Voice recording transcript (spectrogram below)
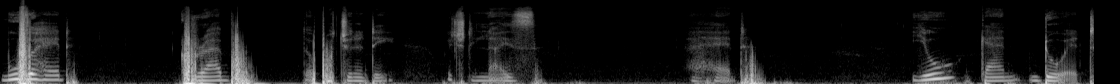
Move ahead, grab the opportunity which lies ahead. You can do it.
